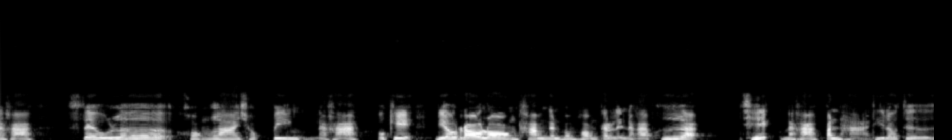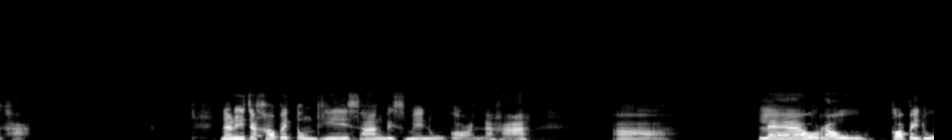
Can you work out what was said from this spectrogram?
นะคะ Seller ของ Line Shopping นะคะ โอเค เดี๋ยวเราลองทำกันพร้อมๆกันเลยนะคะ เพื่อเช็คนะคะปัญหาที่เราเจอค่ะ นารีจะเข้าไปตรงที่สร้าง list menu ก่อนนะคะแล้วเราก็ไปดู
